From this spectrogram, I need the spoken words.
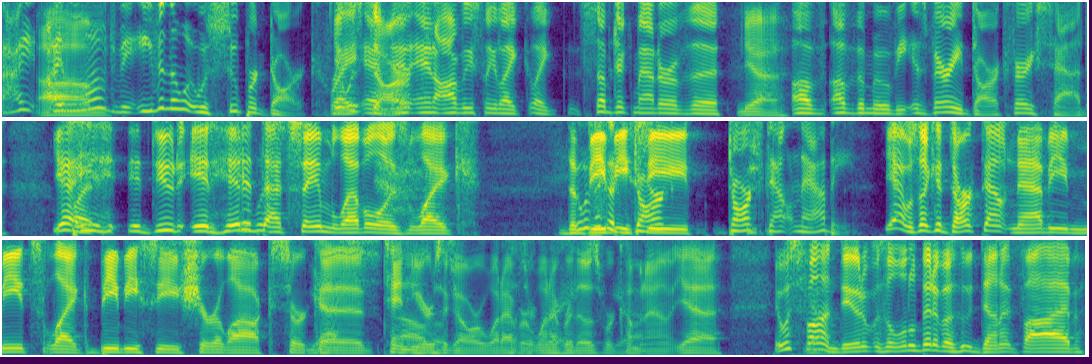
I, I um, loved me, even though it was super dark. Right? was And- dark. and, and obviously, like like subject matter of the Yeah. of of the movie is very dark, very sad. Yeah, it, it- dude, it hit at was- that same level as like the it was BBC. like dark, dark Downton Abbey. Yeah, it was like a Dark Downton Abbey meets like BBC Sherlock circa Yes. 10 Oh, years ago are- or whatever, those whenever great. those were Yeah. coming out. Yeah. It was fun, dude. It was a little bit of a whodunit vibe.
